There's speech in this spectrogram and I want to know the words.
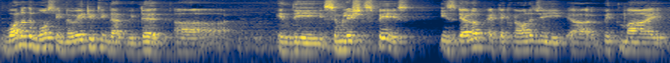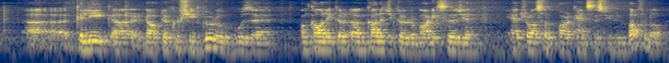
One of the most innovative thing that we did uh, in the simulation space is develop a technology uh, with my uh, colleague, uh, Dr. Khurshid Guru, who's an oncological, oncological robotic surgeon at Roswell Park Cancer Institute in Buffalo,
